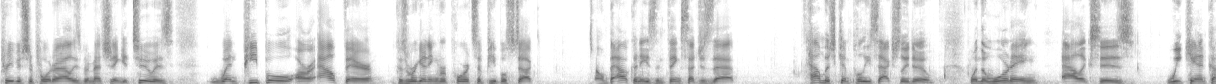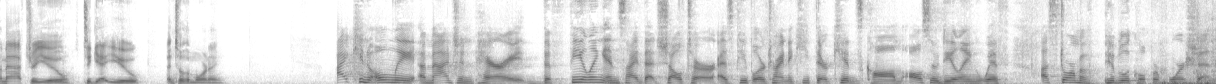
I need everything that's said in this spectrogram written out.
previous reporter, Ali's been mentioning it too, is when people are out there, because we're getting reports of people stuck on balconies and things such as that, how much can police actually do? When the warning, Alex, is we can't come after you to get you until the morning. I can only imagine, Perry, the feeling inside that shelter as people are trying to keep their kids calm, also dealing with a storm of biblical proportions.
